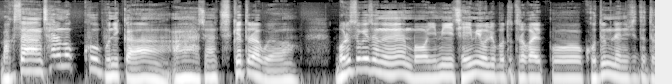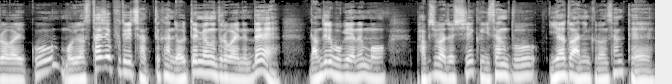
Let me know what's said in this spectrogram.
막상 차려놓고 보니까 아 진짜 죽겠더라고요. 머릿속에서는 뭐 이미 제이미 올리버도 들어가 있고 고든 레니지도 들어가 있고 뭐 이런 스타 셰프들이 잔뜩 한 열대 명은 들어가 있는데 남들이 보기에는 뭐 밥집 아저씨 그 이상도 이하도 아닌 그런 상태.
